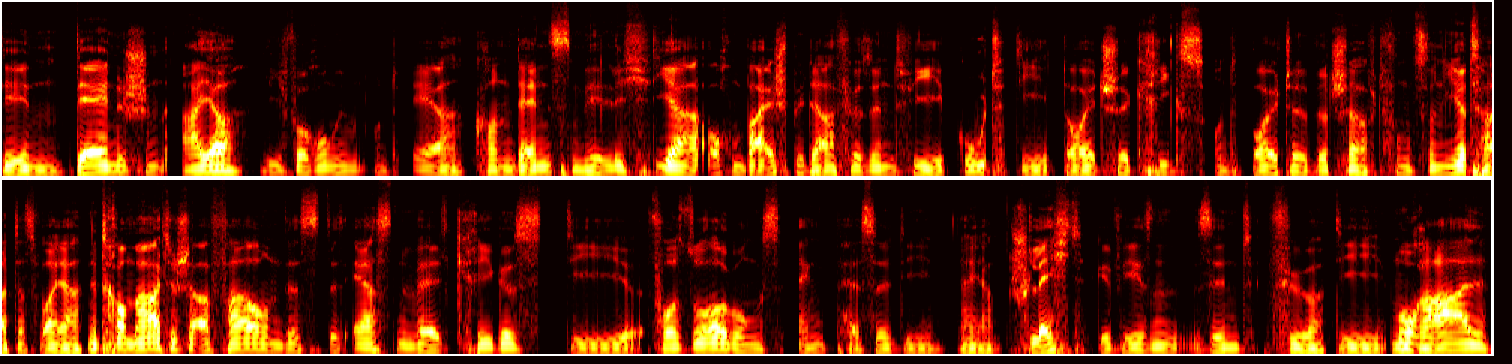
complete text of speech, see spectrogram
den dänischen Eierlieferungen und der Kondensmilch, die ja auch ein Beispiel dafür sind, wie gut die deutsche Kriegs- und Beutewirtschaft funktioniert hat. Das war ja eine traumatische Erfahrung des, des Ersten Weltkrieges, die Versorgungsengpässe, die, naja, schlecht gewesen sind für die Moral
